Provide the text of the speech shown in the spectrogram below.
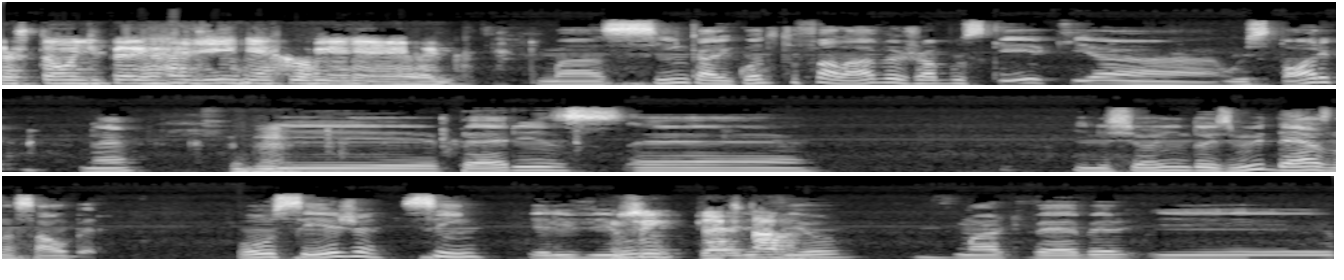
questão de pegadinha comigo. Mas sim, cara, enquanto tu falava, eu já busquei aqui a, o histórico, né? Uhum. E Pérez é, iniciou em 2010 na Sauber. Ou seja, sim, ele viu, Sim, já ele estava. viu Mark Webber e,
